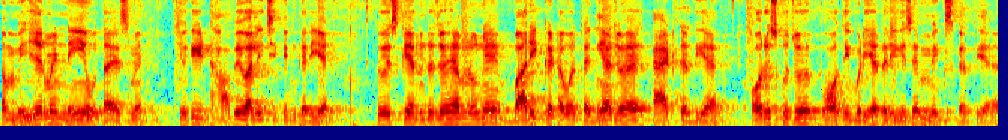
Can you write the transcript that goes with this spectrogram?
का मेज़रमेंट नहीं होता है इसमें, क्योंकि ढाबे वाली चिकन करी है। तो इसके अंदर जो है हम लोग ने बारीक कटा हुआ धनिया जो है ऐड कर दिया है और इसको जो है बहुत ही बढ़िया तरीके से मिक्स कर दिया है।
